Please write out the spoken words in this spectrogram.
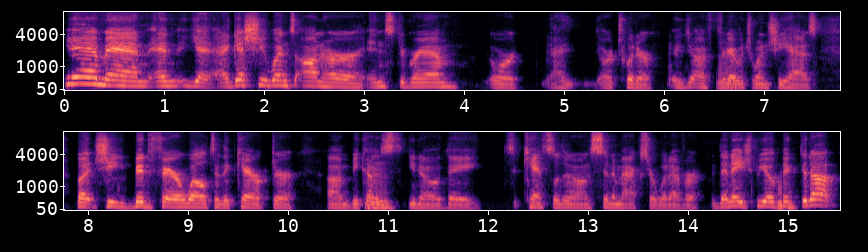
Yeah, man, and yeah, I guess she went on her Instagram or I or Twitter. I forget Mm. which one she has, but she bid farewell to the character um, Mm. because you know they canceled it on Cinemax or whatever. Then HBO Mhm. picked it up,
